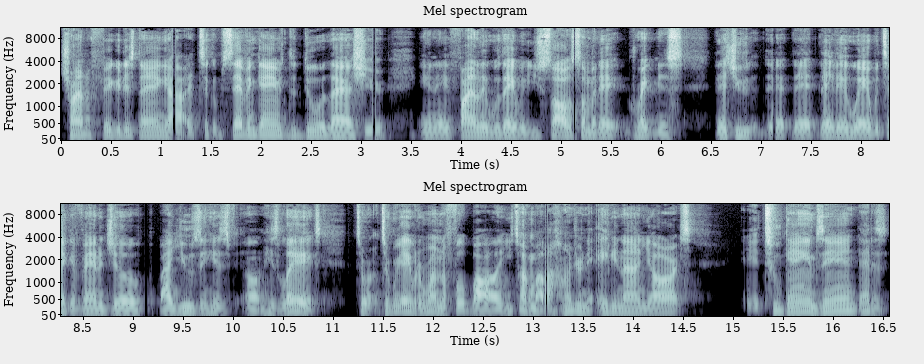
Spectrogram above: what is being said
trying to figure this thing out. It took him seven games to do it last year, and they finally was able. You saw some of that greatness that you that, that, that they were able to take advantage of by using his um, his legs to to be able to run the football. And you talking about 189 yards. eh, Two games in, that is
